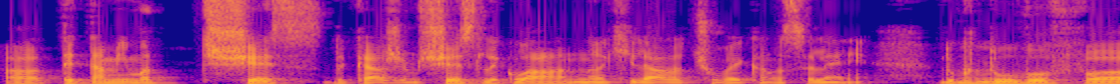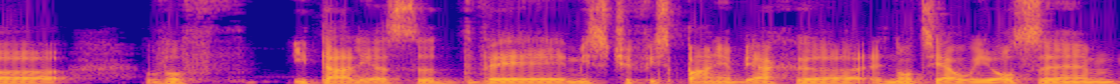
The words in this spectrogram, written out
А, те там имат 6, да кажем, 6 легла на 1000 човека население. Докато mm-hmm. в, в Италия са 2, мисля, че в Испания бяха 1,8,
